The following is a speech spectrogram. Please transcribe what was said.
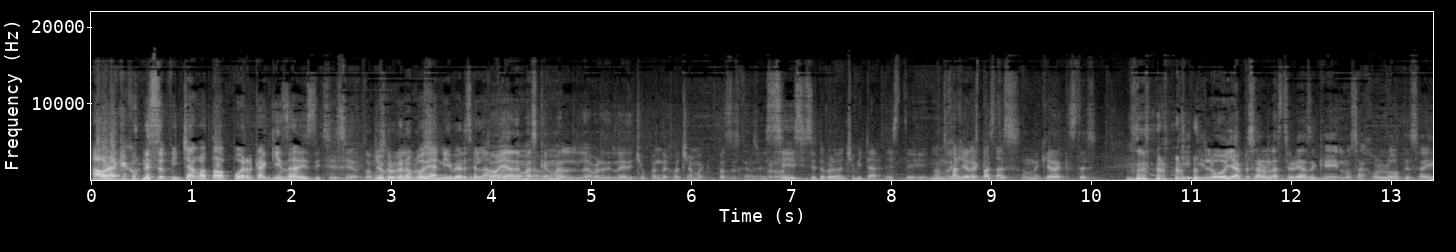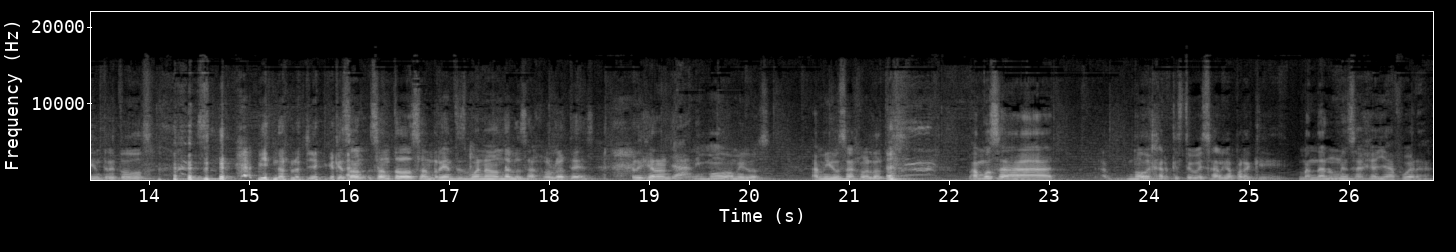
Ahora que con ese pinche agua toda puerca, quién sabe si. Sí, cierto. Yo creo que no luz. podía ni verse la No, y además verdad. mal haberle dicho pendejo a Chema que paz descanse, perdón. Sí, sí, sí, te perdón, Chemita. Este, no nos jales las que patas. estés, donde quiera que estés. Y, y luego ya empezaron las teorías de que los ajolotes ahí entre todos, Viéndolo llegar. que son, son todos sonrientes, buena onda los ajolotes, pero dijeron, ya, ni modo, amigos, amigos ajolotes. Vamos a no dejar que este güey salga para que mandar un mensaje allá afuera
